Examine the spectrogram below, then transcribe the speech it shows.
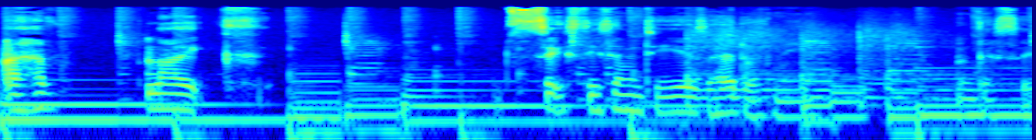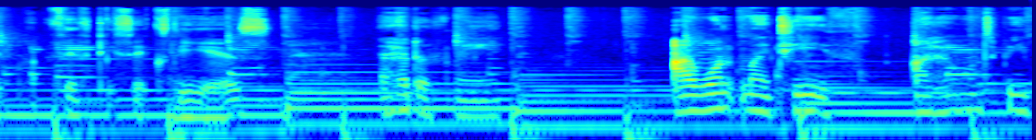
I have like 60, 70 years ahead of me. Let's say 50, 60 years ahead of me. I want my teeth. I don't want to be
